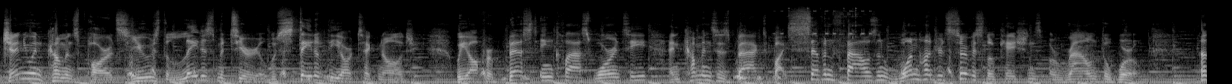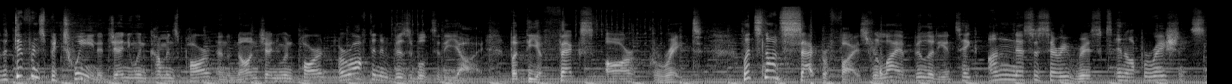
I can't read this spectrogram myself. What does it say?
Genuine Cummins parts use the latest material with state-of-the-art technology. We offer best-in-class warranty, and Cummins is backed by 7,100 service locations around the world. Now, the difference between a genuine Cummins part and a non-genuine part are often invisible to the eye, but the effects are great. Let's not sacrifice reliability and take unnecessary risks in operations.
